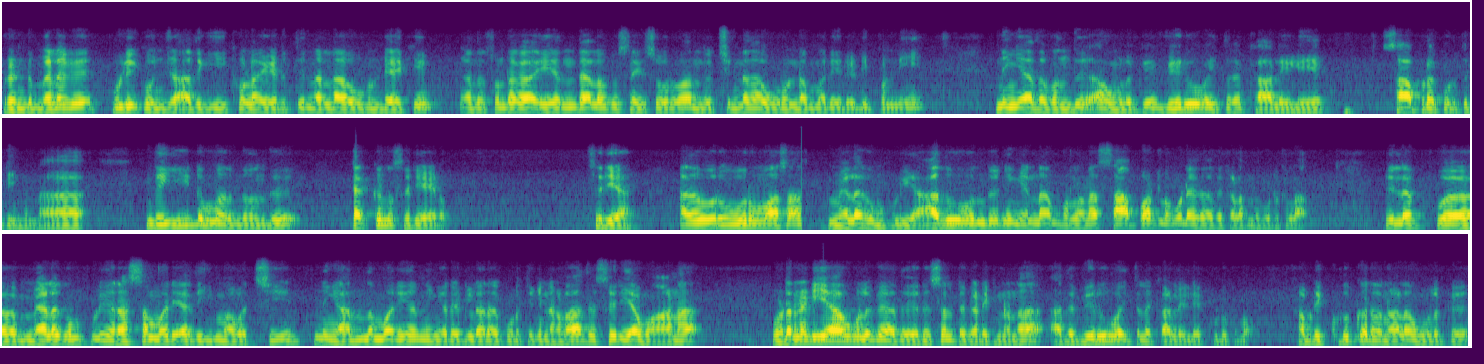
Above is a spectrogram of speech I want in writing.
ரெண்டு மிளகு புளி கொஞ்சம் அதுக்கு ஈக்குவலாக எடுத்து நல்லா உருண்டையாக்கி அந்த சுண்டைக்காய் எந்த அளவுக்கு சைஸ் வருமோ அந்த சின்னதாக உருண்டை மாதிரி ரெடி பண்ணி நீங்கள் அதை வந்து அவங்களுக்கு வெறும் வயிற்றுல காலையிலேயே சாப்பிட கொடுத்துட்டிங்கன்னா இந்த ஈடு மருந்து வந்து டக்குன்னு சரியாயிடும். சரியா? அது ஒரு ஒரு மாதம் மிளகும் புளியும் அதுவும் வந்து நீங்கள் என்ன பண்ணலாம்னா சாப்பாட்டில் கூட ஏதாவது கலந்து கொடுக்கலாம். இல்லை இப்போ மிளகும் புளியும் ரசம் மாதிரி அதிகமாக வச்சு நீங்கள் அந்த மாதிரியும் நீங்கள் ரெகுலராக கொடுத்தீங்கனாலும் அது சரியாகும். ஆனால் உடனடியாக உங்களுக்கு அது ரிசல்ட் கிடைக்கணும்னா அதை வெறும் வயிற்றுல காலையிலே கொடுக்கணும். அப்படி கொடுக்கறதுனால உங்களுக்கு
